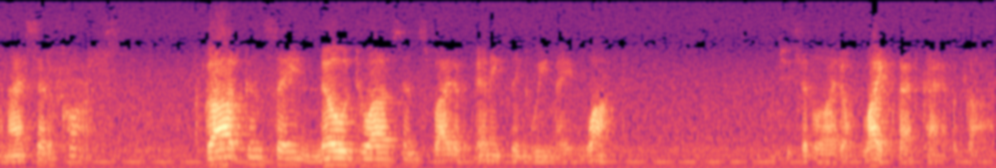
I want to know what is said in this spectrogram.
And I said, Of course. God can say no to us in spite of anything we may want. And she said, Well, I don't like that kind of a God.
